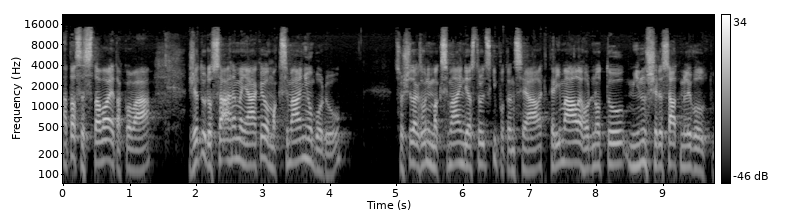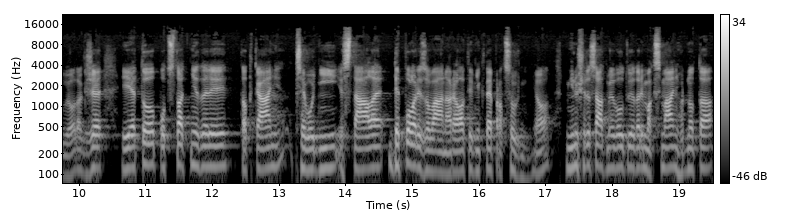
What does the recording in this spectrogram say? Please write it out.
A ta sestava je taková, že tu dosáhneme nějakého maximálního bodu, což je takzvaný maximální diastolický potenciál, který má ale hodnotu minus 60 mV. Jo? Takže je to podstatně tedy, ta tkáň převodní je stále depolarizována relativně k té pracovní. Jo? Minus 60 mV je tady maximální hodnota,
